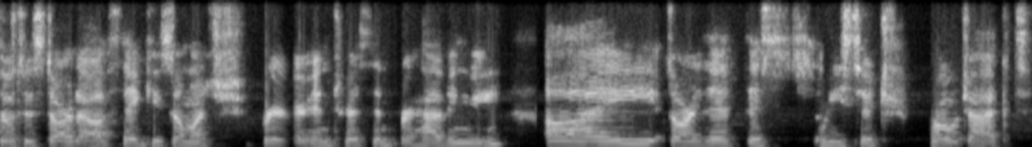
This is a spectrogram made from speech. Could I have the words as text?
So, to start off, thank you so much for your interest and for having me. I started this research project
